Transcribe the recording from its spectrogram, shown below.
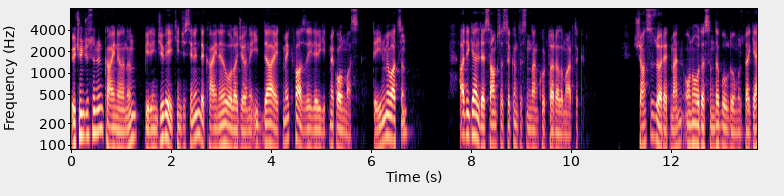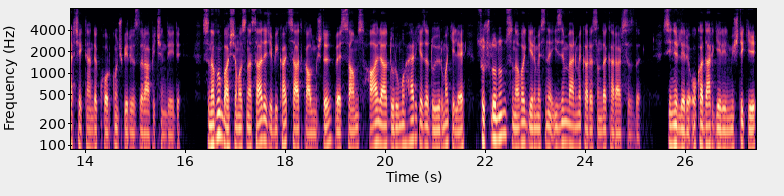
Üçüncüsünün kaynağının birinci ve ikincisinin de kaynağı olacağını iddia etmek fazla ileri gitmek olmaz. Değil mi Watson? Hadi gel de Sams'ı sıkıntısından kurtaralım artık. Şanssız öğretmen onu odasında bulduğumuzda gerçekten de korkunç bir ızdırap içindeydi. Sınavın başlamasına sadece birkaç saat kalmıştı ve Sams hala durumu herkese duyurmak ile suçlunun sınava girmesine izin vermek arasında kararsızdı. Sinirleri o kadar gerilmişti ki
